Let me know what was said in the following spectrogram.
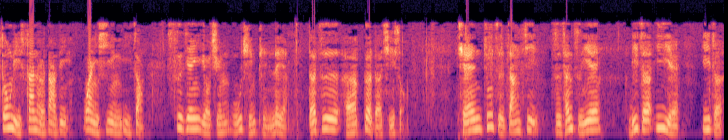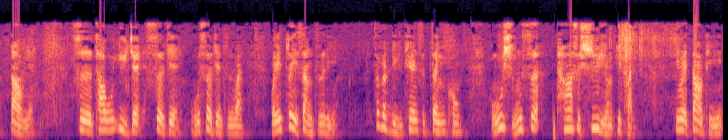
中理山河大地，万象易造。世间有情无情品类啊。得之而各得其所。前诸子张继子成子曰：“离则一也，一则道也。是超乎欲界、色界、无色界之外，为最上之理。这个理天是真空，无形色，它是虚灵一团。因为道体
